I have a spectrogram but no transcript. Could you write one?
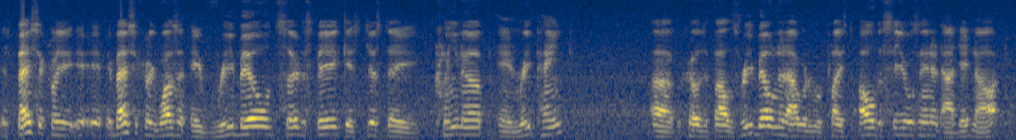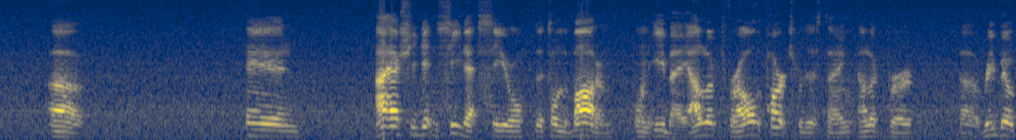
it's basically it, it, basically wasn't a rebuild so to speak it's just a cleanup and repaint uh, because if I was rebuilding it I would have replaced all the seals in it I did not uh, and I actually didn't see that seal that's on the bottom on eBay. I looked for all the parts for this thing. I looked for a rebuild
